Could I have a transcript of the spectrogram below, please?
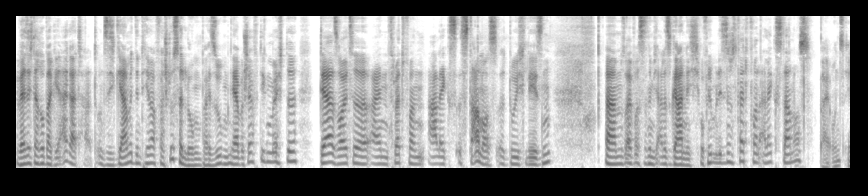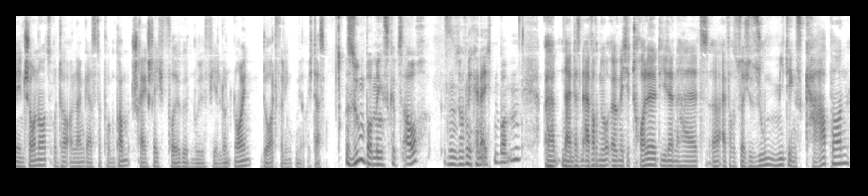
Wer sich darüber geärgert hat und sich gern mit dem Thema Verschlüsselung bei Zoom näher beschäftigen möchte, der sollte einen Thread von Alex Stanos äh, durchlesen. Ähm, so einfach ist das nämlich alles gar nicht. Wo findet man diesen Thread von Alex Stanos? Bei uns in den Shownotes unter onlinegerster.com-folge 0409. Dort verlinken wir euch das. Zoom-Bombings gibt es auch. Das sind hoffentlich keine echten Bomben. Äh, nein, das sind einfach nur irgendwelche Trolle, die dann halt äh, einfach solche Zoom-Meetings kapern,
